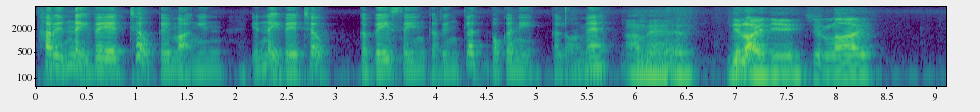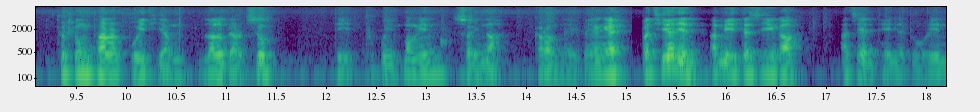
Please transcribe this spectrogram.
tharin đến ve về kai cái ngin in nei về theu ka be sein ka ring tlat bokani ka lome amen. Ni lai ni zir lai thutlung thar pui thiam lal ber chu ti thupui mangin soina karon nei ve nge pathianin ami ta zinga a chen theina turin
